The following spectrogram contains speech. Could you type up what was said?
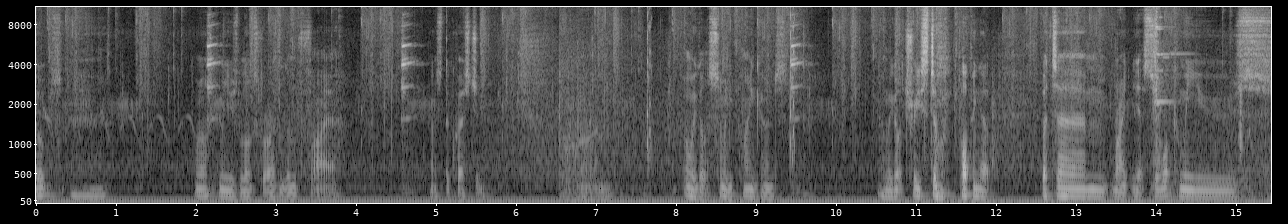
Oops. Uh, what else can we use logs for other than fire? That's the question. Um, oh, we got so many pine cones. And we got trees still popping up. But, um, right, yes, so what can we use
